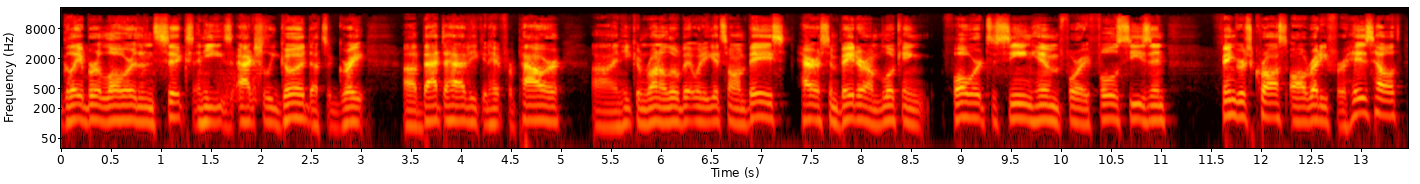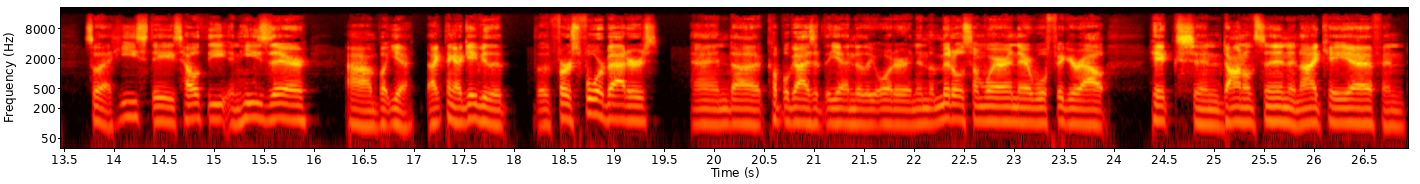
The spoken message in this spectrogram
Gleyber lower than six and he's actually good, that's a great uh, bat to have. He can hit for power uh, and he can run a little bit when he gets on base. Harrison Bader, I'm looking forward to seeing him for a full season. Fingers crossed already for his health so that he stays healthy and he's there. Uh, but yeah, I think I gave you the, the first four batters and uh, a couple guys at the end of the order, and in the middle somewhere in there, we'll figure out Hicks and Donaldson and IKF and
